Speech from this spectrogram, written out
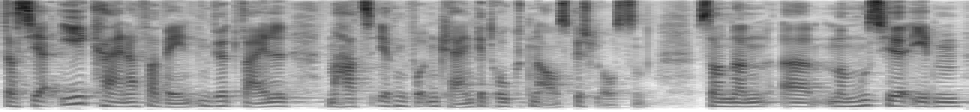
das ja eh keiner verwenden wird, weil man hat es irgendwo im Kleingedruckten ausgeschlossen. Sondern äh, man muss hier eben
